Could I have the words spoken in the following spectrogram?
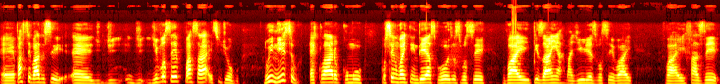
é, participar desse é, de, de, de você passar esse jogo. No início, é claro, como você não vai entender as coisas, você vai pisar em armadilhas, você vai vai fazer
